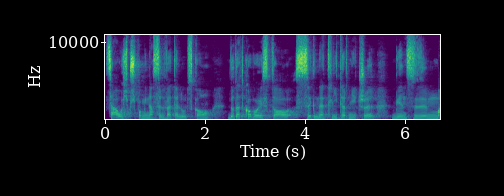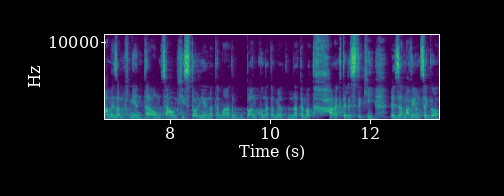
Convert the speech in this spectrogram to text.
Całość przypomina sylwetę ludzką. Dodatkowo jest to sygnet literniczy, więc mamy zamkniętą całą historię na temat banku, na temat, na temat charakterystyki zamawiającego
